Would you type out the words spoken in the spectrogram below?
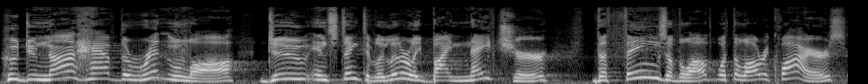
who do not have the written law do instinctively, literally by nature, the things of the law, what the law requires,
